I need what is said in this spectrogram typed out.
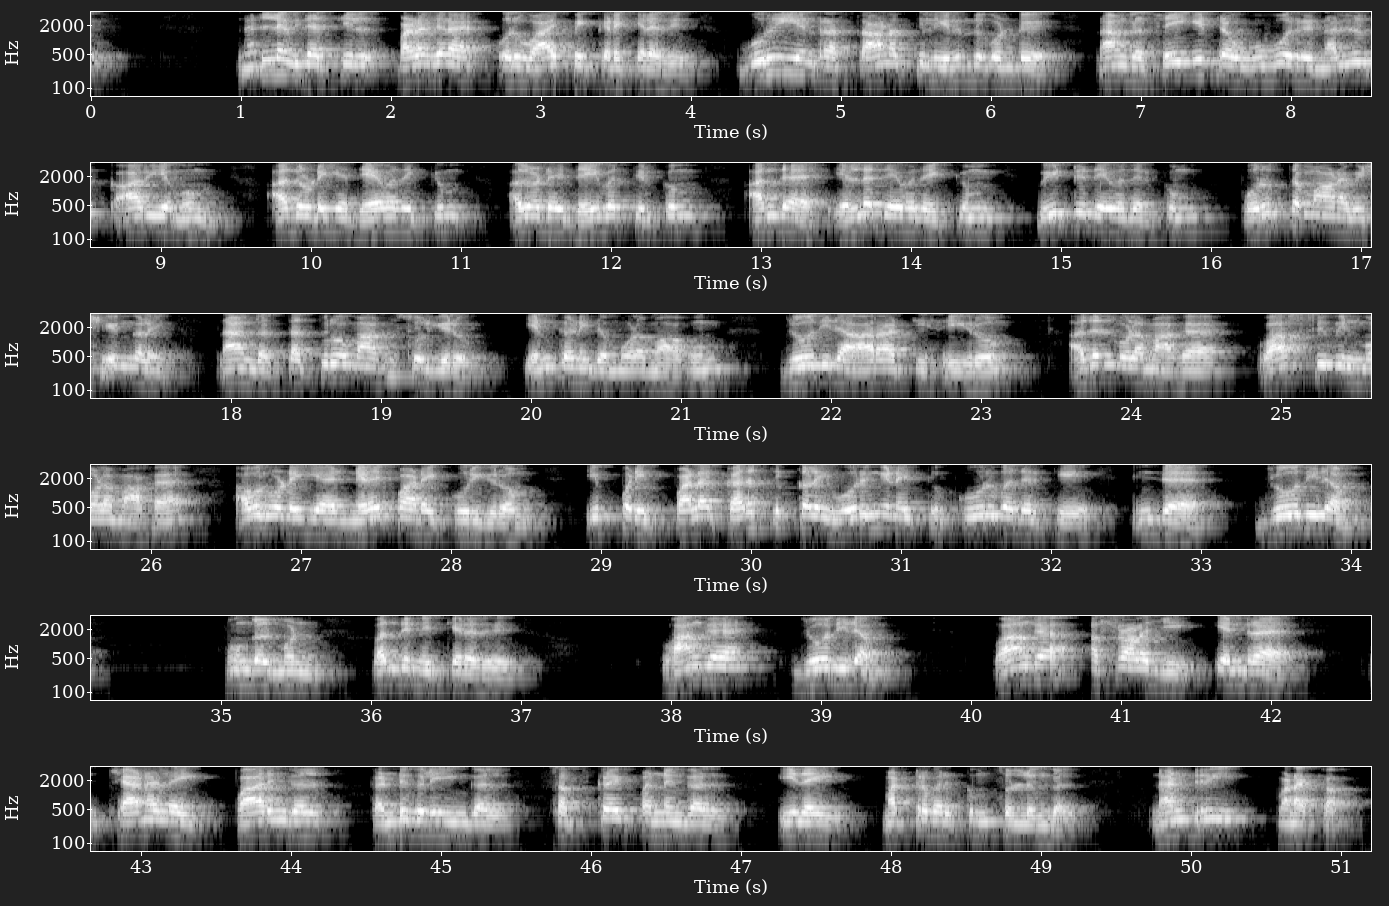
நல்ல விதத்தில் பழகிற ஒரு வாய்ப்பை கிடைக்கிறது. குரு என்ற ஸ்தானத்தில் இருந்து கொண்டு நாங்கள் செய்கின்ற ஒவ்வொரு நல் காரியமும் அதனுடைய தேவதைக்கும் அதனுடைய தெய்வத்திற்கும் அந்த எல்ல தேவதைக்கும் வீட்டு தெய்வதற்கும் பொருத்தமான விஷயங்களை நாங்கள் தத்துருவமாக சொல்கிறோம். எண்கணிதம் மூலமாகவும் ஜோதிட ஆராய்ச்சி செய்கிறோம். அதன் மூலமாக வாஸ்துவின் மூலமாக அவர்களுடைய நிலைப்பாடை கூறுகிறோம். இப்படி பல கருத்துக்களை ஒருங்கிணைத்து கூறுவதற்கு இந்த ஜோதிடம் உங்கள் முன் வந்து நிற்கிறது. வாங்க ஜோதிடம் வாங்க அஸ்ட்ராலஜி என்ற சேனலை பாருங்கள் கண்டுகளியுங்கள் சப்ஸ்கிரைப் பண்ணுங்கள். இதை மற்றவருக்கும் சொல்லுங்கள். நன்றி வணக்கம்.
